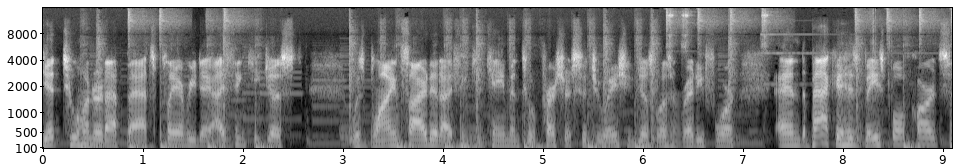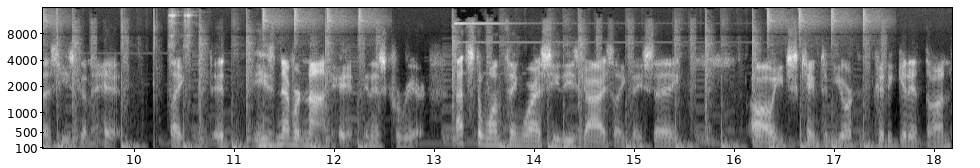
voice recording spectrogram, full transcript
get 200 at bats, play every day. I think he just was blindsided. I think he came into a pressure situation just wasn't ready for. And the back of his baseball card says he's going to hit. Like it, he's never not hit in his career. That's the one thing where I see these guys like they say, "Oh, he just came to New York and couldn't get it done."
